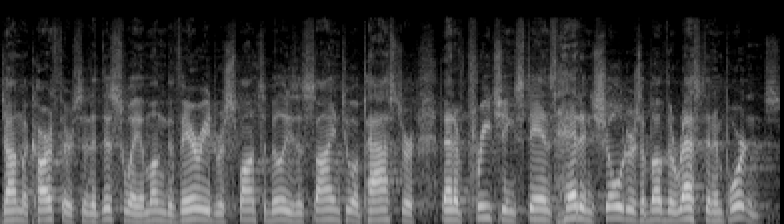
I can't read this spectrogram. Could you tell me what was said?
John MacArthur said it this way Among the varied responsibilities assigned to a pastor, that of preaching stands head and shoulders above the rest in importance.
